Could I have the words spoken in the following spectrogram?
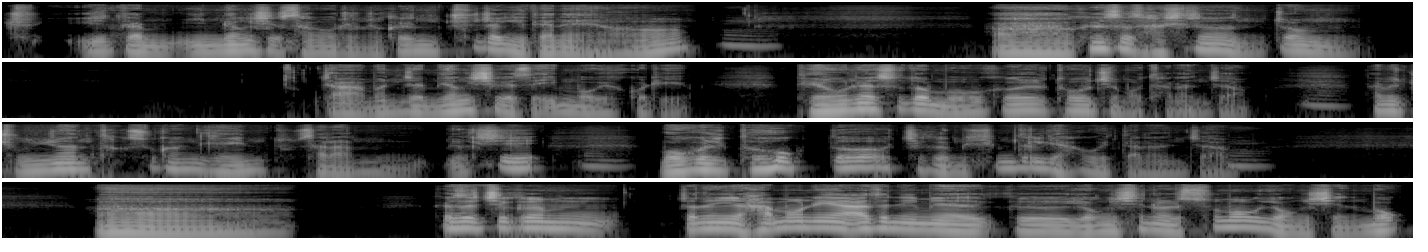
추, 일단 이명식 상으로는 그런 추정이 되네요. 네. 아 그래서 사실은 좀 자 먼저 명식에서 임목의 고립 대원에서도 목을 도우지 못하는 점 네. 그다음에 중요한 특수관계인 두 사람 역시 네. 목을 더욱 더 지금 힘들게 하고 있다는 점. 네. 어, 그래서 지금 저는 이 하모니의 아드님의 그 용신을 수목 용신, 목,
